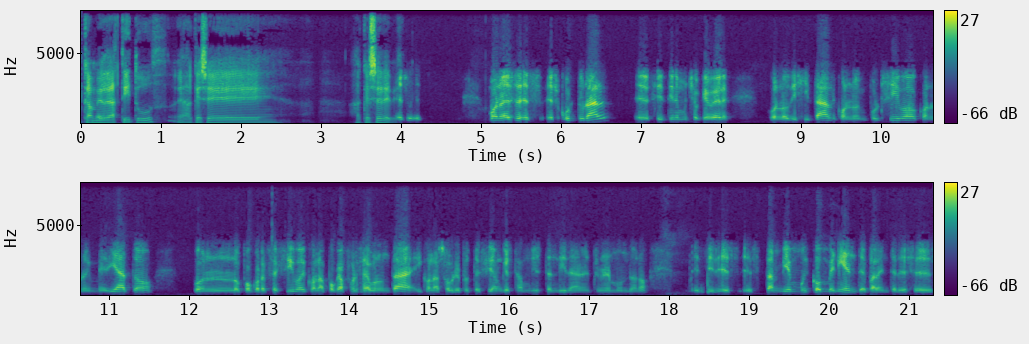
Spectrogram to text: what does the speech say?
cambio de actitud, ¿a qué se, a qué se debe? bueno, es, es, es cultural, es decir, tiene mucho que ver con lo digital, con lo impulsivo, con lo inmediato, con lo poco reflexivo y con la poca fuerza de voluntad y con la sobreprotección que está muy extendida en el primer mundo, ¿no? Es decir, es, es también muy conveniente para intereses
